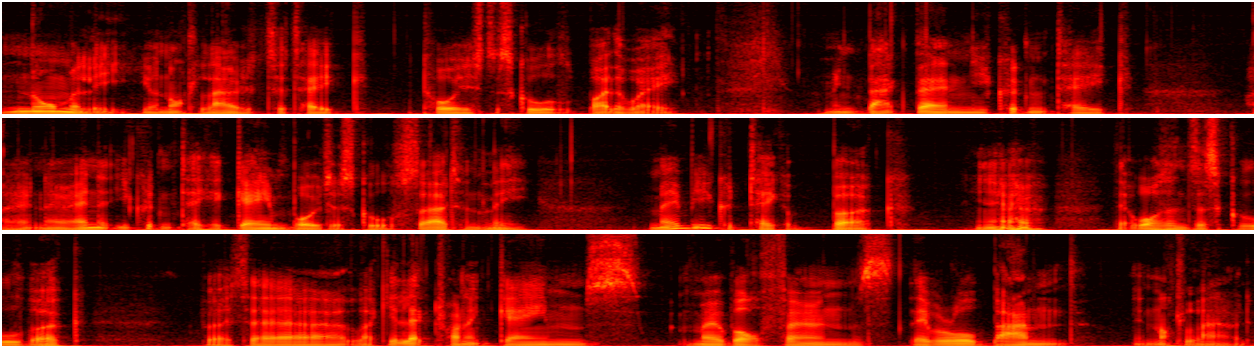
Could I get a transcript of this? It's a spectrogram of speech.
Normally, you're not allowed to take toys to school. By the way, I mean back then you couldn't take, I don't know, you couldn't take a Game Boy to school. Certainly, maybe you could take a book, you know, that wasn't a school book, but uh, like electronic games, mobile phones, they were all banned. Not allowed.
